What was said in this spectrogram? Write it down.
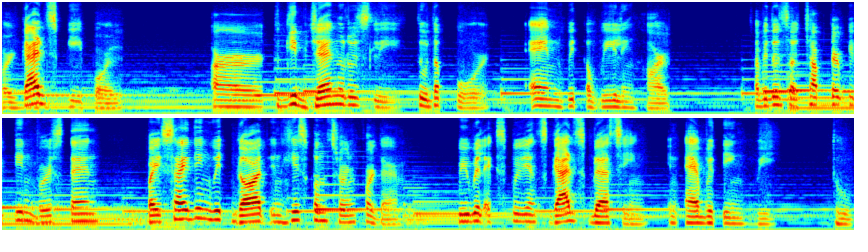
or God's people are to give generously to the poor and with a willing heart. Sabi dun sa chapter 15 verse 10, by siding with God in His concern for them, we will experience God's blessing in everything we do.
